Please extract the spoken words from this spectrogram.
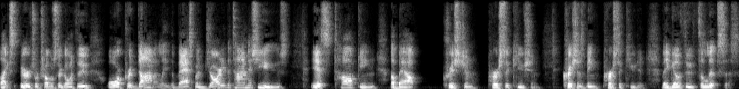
like spiritual troubles they're going through, or predominantly, the vast majority of the time it's used, it's talking about Christian persecution. Christians being persecuted. They go through thalipsis.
